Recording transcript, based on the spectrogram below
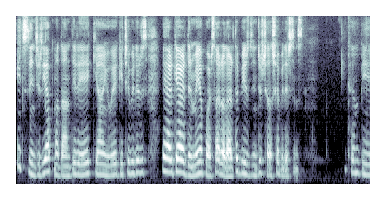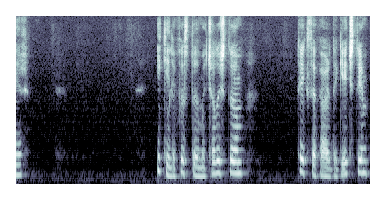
Hiç zincir yapmadan direkt yan yuvaya geçebiliriz. Eğer gerdirme yaparsa aralarda bir zincir çalışabilirsiniz. Bakın bir ikili fıstığımı çalıştım. Tek seferde geçtim.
